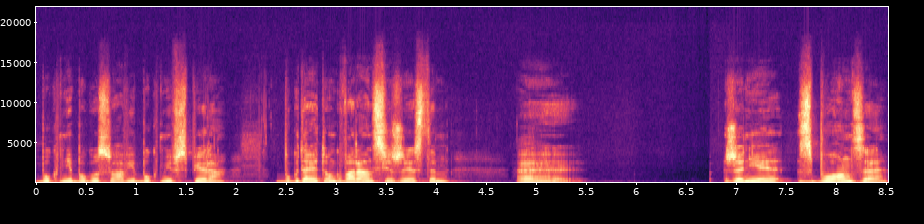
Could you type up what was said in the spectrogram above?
Bóg mnie błogosławi, Bóg mnie wspiera, Bóg daje tą gwarancję, że jestem, e, że nie zbłądzę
